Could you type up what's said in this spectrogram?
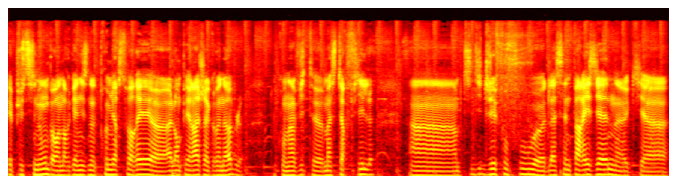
Et puis sinon, bah, on organise notre première soirée à l'Empérage à Grenoble. On invite euh, Master Phil, un, un petit DJ foufou euh, de la scène parisienne euh, qui a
